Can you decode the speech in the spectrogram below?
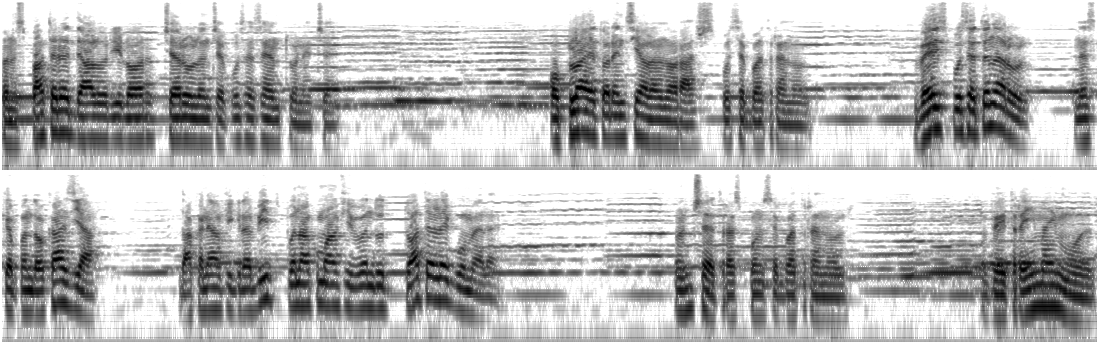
În spatele dealurilor, cerul început să se întunece. O ploaie torențială în oraș, spuse bătrânul. Vezi, spuse tânărul, ne scăpând ocazia, dacă ne-am fi grăbit, până acum am fi vândut toate legumele. Încet, răspunse bătrânul. Vei trăi mai mult.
